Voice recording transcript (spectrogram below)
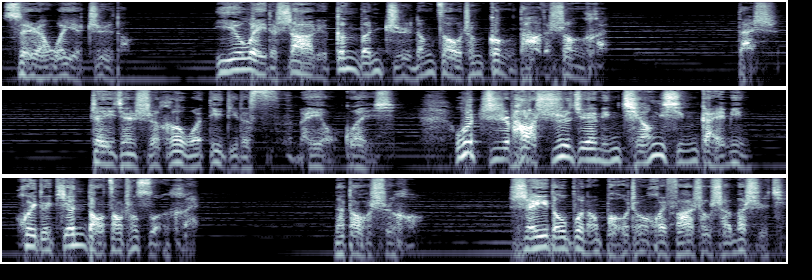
虽然我也知道，一味的杀戮根本只能造成更大的伤害，但是这件事和我弟弟的死没有关系。我只怕石觉明强行改命，会对天道造成损害。那到时候……”谁都不能保证会发生什么事情，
